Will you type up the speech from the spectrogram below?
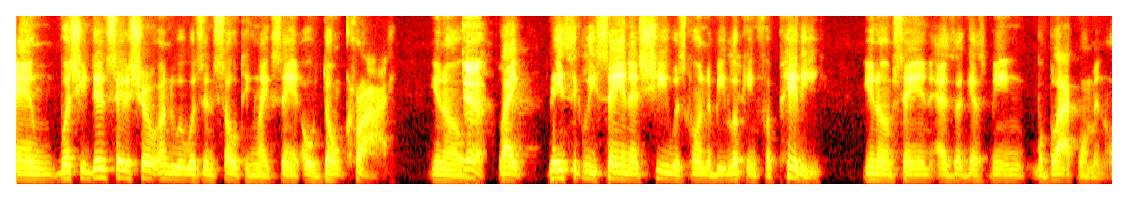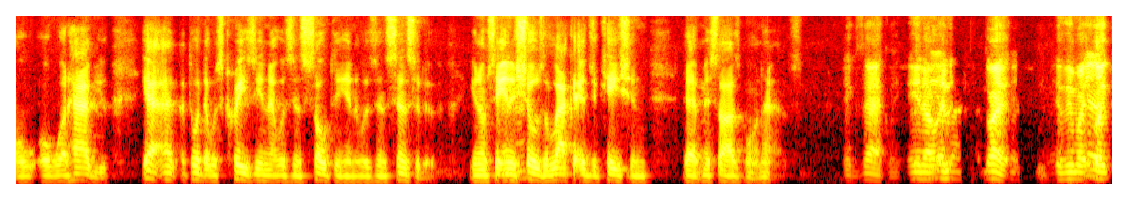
And what she did say to Sheryl Underwood was insulting, like saying, "Oh, don't cry," you know, Yeah. like basically saying that she was going to be looking for pity. You know what I'm saying? As I guess being a black woman or, or what have you. Yeah, I, I thought that was crazy and that was insulting and it was insensitive. You know what I'm saying? And it shows a lack of education that Miss Osbourne has. Exactly. You know, and right. If you might Yeah. like,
